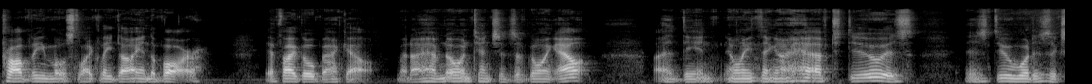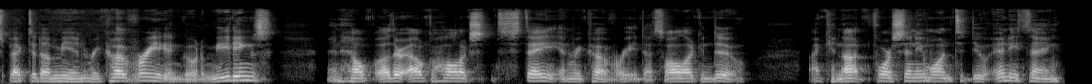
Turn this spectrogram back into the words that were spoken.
probably most likely die in the bar if I go back out. But I have no intentions of going out. Uh, the only thing I have to do is is do what is expected of me in recovery and go to meetings and help other alcoholics stay in recovery. That's all I can do. I cannot force anyone to do anything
